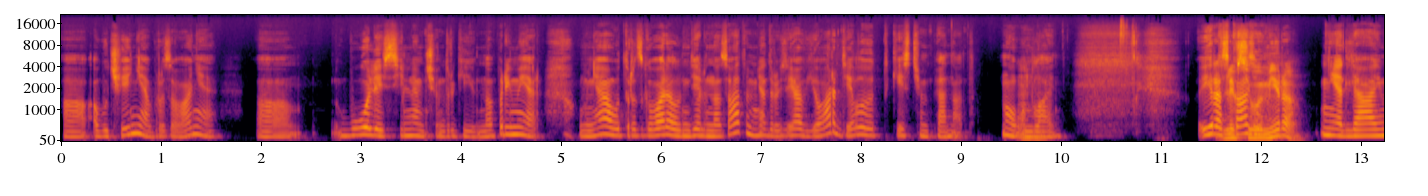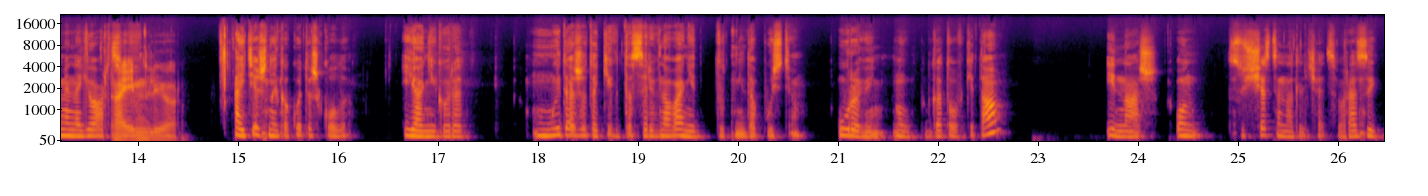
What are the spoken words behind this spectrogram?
а, обучение, образование а, более сильным, чем другие. Например, у меня вот разговаривала неделю назад, у меня друзья в ЮАР делают кейс-чемпионат, ну, онлайн. И Для всего мира? Нет, для именно юарцев. А, именно Лиор. Айтишной какой-то школы. И они говорят, мы даже таких до соревнований тут не допустим. Уровень ну, подготовки там и наш, он существенно отличается в разы.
